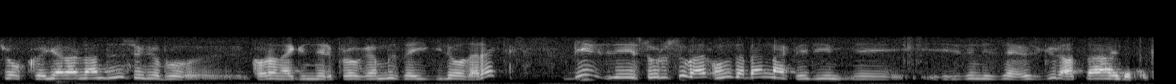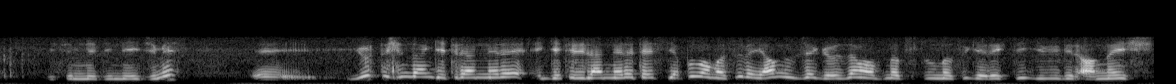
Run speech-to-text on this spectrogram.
çok yararlandığını söylüyor bu korona günleri programımızla ilgili olarak. Bir e, sorusu var. Onu da ben nakledeyim e, izninizle. Özgür Atlan isimli dinleyicimiz. E, yurt dışından getirenlere getirilenlere test yapılmaması ve yalnızca gözlem altında tutulması gerektiği gibi bir anlayış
